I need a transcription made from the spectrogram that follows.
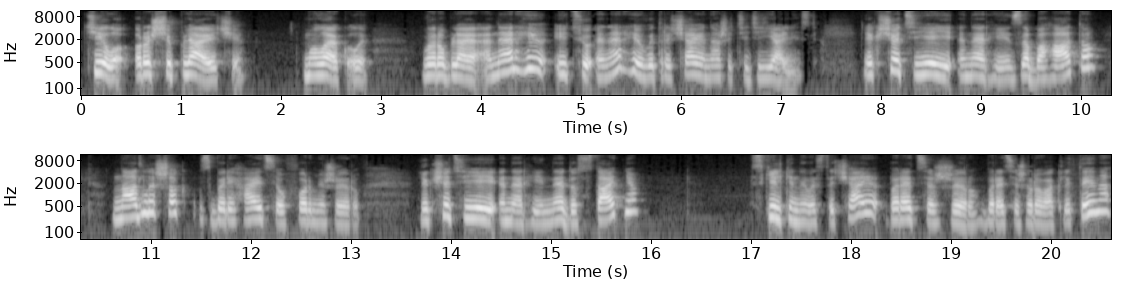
тіло, розщепляючи молекули, виробляє енергію, і цю енергію витрачає на життєдіяльність. Якщо цієї енергії забагато, надлишок зберігається у формі жиру. Якщо цієї енергії недостатньо, скільки не вистачає, береться з жиру, береться жирова клітина,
